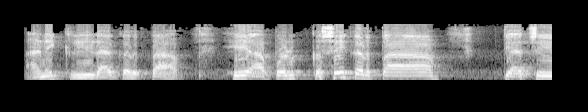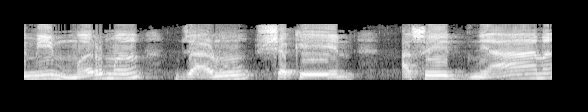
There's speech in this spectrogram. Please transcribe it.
आणि क्रीडा करता. हे आपण कसे करता? त्याचे मी मर्म जाणू शकेन. असे ज्ञान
